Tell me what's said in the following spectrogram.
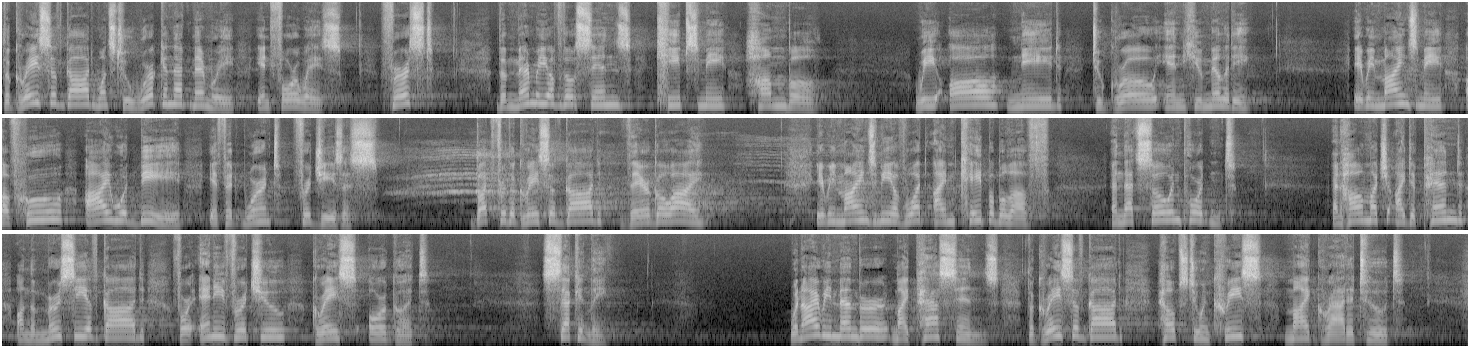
the grace of God wants to work in that memory in four ways. First, the memory of those sins keeps me humble. We all need to grow in humility. It reminds me of who I would be if it weren't for Jesus. But for the grace of God, there go I. It reminds me of what I'm capable of, and that's so important. And how much I depend on the mercy of God for any virtue, grace, or good. Secondly, when I remember my past sins, the grace of God helps to increase my gratitude.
